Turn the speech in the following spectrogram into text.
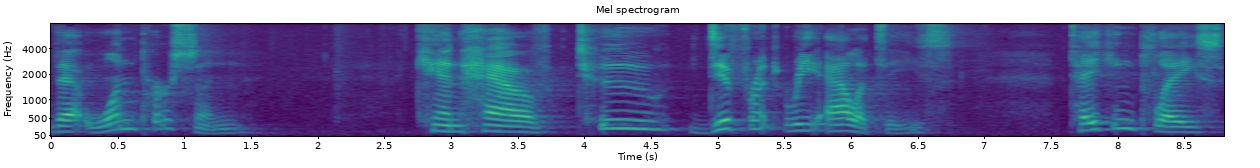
that one person can have two different realities taking place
